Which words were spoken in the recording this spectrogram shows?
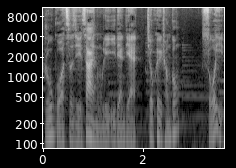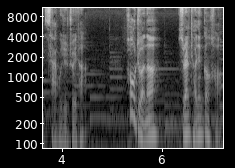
如果自己再努力一点点就可以成功，所以才会去追她。后者呢，虽然条件更好，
